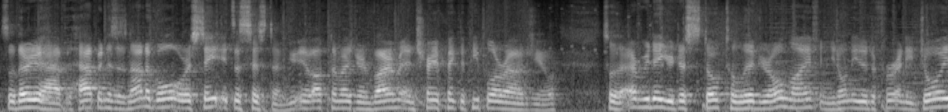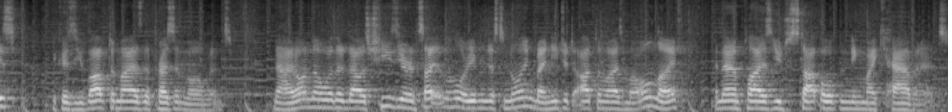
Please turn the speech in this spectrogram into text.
So there you have it. Happiness is not a goal or a state; it's a system. You optimize your environment and cherry pick the people around you so that every day you're just stoked to live your own life and you don't need to defer any joys because you've optimized the present moment. Now, I don't know whether that was cheesy or insightful or even just annoying, but I need you to optimize my own life, and that implies you to stop opening my cabinet.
